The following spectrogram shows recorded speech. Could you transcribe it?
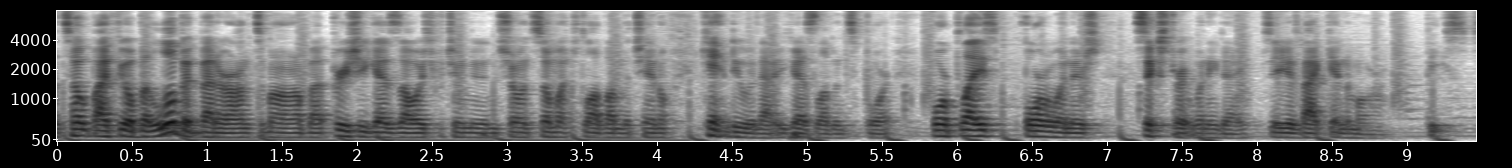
Let's hope I feel a little bit better on tomorrow. But appreciate you guys as always for tuning in and showing so much love on the channel. Can't do without you guys love and support. Four plays, four winners, six straight winning day. See you guys back in tomorrow. Peace.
